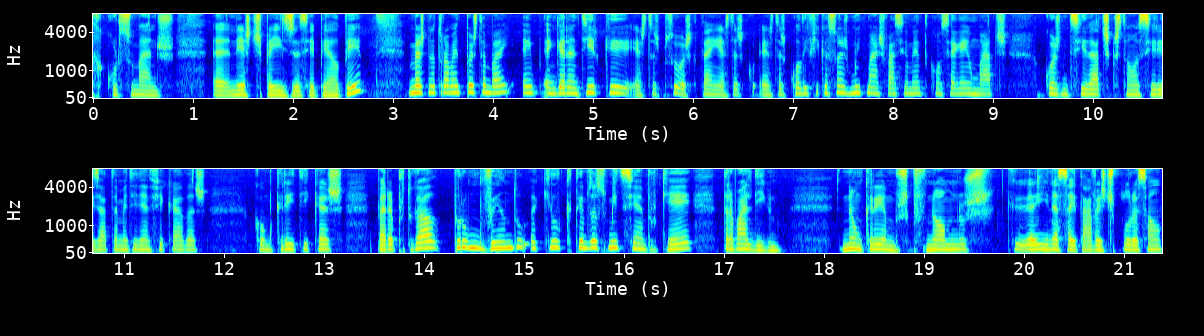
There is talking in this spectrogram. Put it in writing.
recursos humanos uh, nestes países da CPLP, mas naturalmente depois também em, em, garantir que estas pessoas que têm estas, estas qualificações muito mais facilmente conseguem um match com as necessidades que estão a ser exatamente identificadas como críticas para Portugal, promovendo aquilo que temos assumido sempre, que é trabalho digno. Não queremos fenómenos inaceitáveis de exploração.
